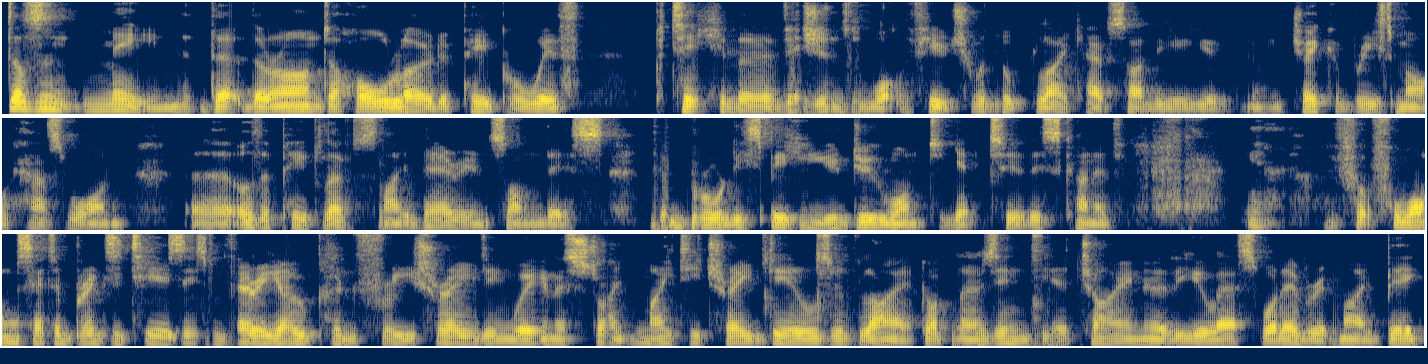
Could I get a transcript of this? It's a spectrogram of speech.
doesn't mean that there aren't a whole load of people with particular visions of what the future would look like outside the EU. I mean, Jacob Rees-Mogg has one. Uh, other people have slight variants on this. But broadly speaking, you do want to get to this kind of you know, for, for one set of Brexiteers, it's very open free trading. We're going to strike mighty trade deals with, like, God knows, India, China, the US, whatever it might be.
